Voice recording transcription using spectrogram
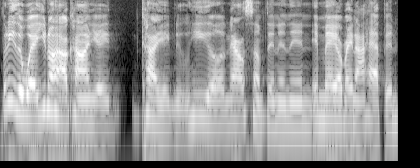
But either way, you know how Kanye Kanye knew he'll announce something and then it may or may not happen.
